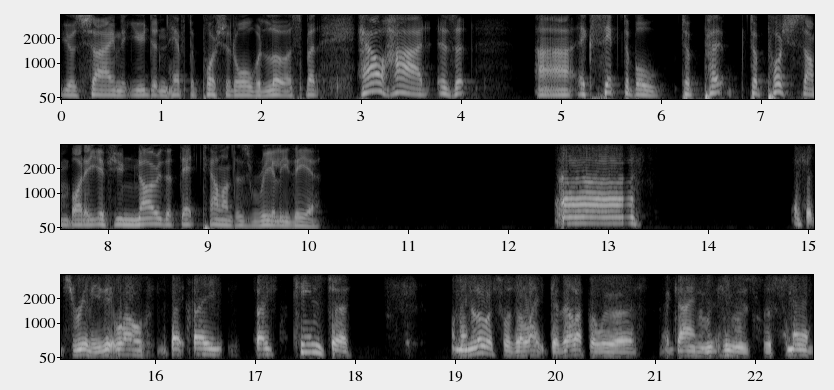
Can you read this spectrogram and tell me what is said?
you're saying that you didn't have to push it all with Lewis, but how hard is it uh, acceptable to pu- to push somebody if you know that that talent is really there? Uh, if it's really well, they, they they tend to. I mean, Lewis was a late developer. We were again. He was the small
